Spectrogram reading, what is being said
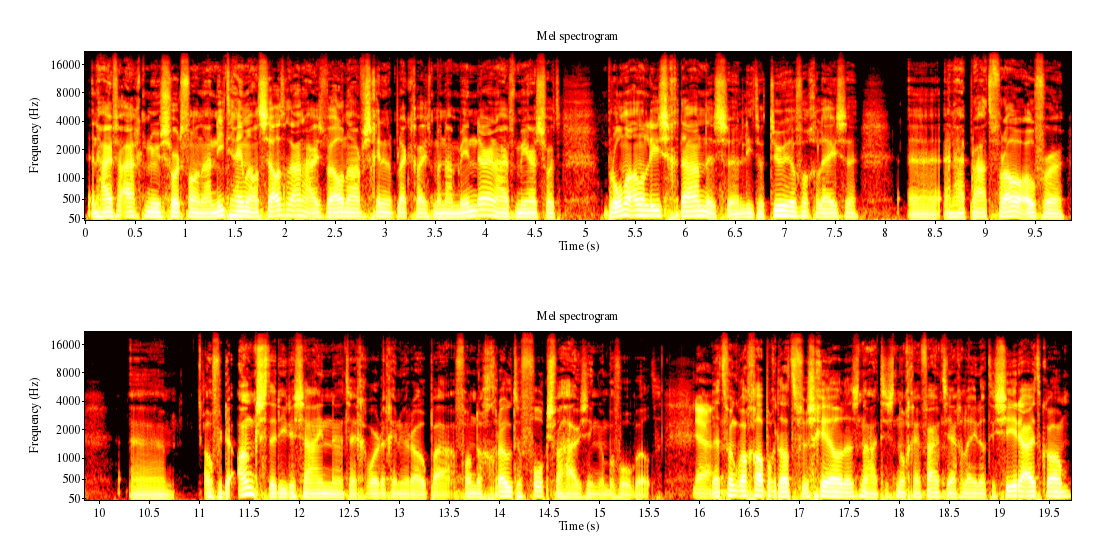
En hij heeft eigenlijk nu een soort van, nou, niet helemaal hetzelfde gedaan. Hij is wel naar verschillende plekken geweest, maar naar minder. En hij heeft meer een soort bronnenanalyse gedaan, dus eh, literatuur heel veel gelezen. Eh, en hij praat vooral over, over de angsten die er zijn tegenwoordig in Europa. Van de grote volksverhuizingen bijvoorbeeld. Ja. Dat vond ik wel grappig, dat verschil. Dat is, nou, het is nog geen 15 jaar geleden dat die serie uitkwam.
